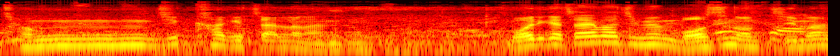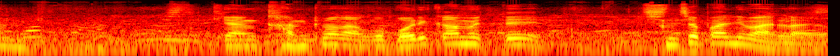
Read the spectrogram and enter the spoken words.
정직하게 잘라놨네. 머리가 짧아지면 멋은 없지만 그냥 간편하고 머리 감을 때 진짜 빨리 말라요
